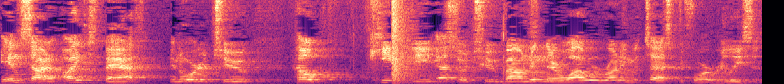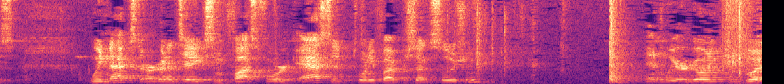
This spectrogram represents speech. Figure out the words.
inside an ice bath in order to help keep the SO2 bound in there while we're running the test before it releases. We next are going to take some phosphoric acid, 25% solution, and we are going to put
